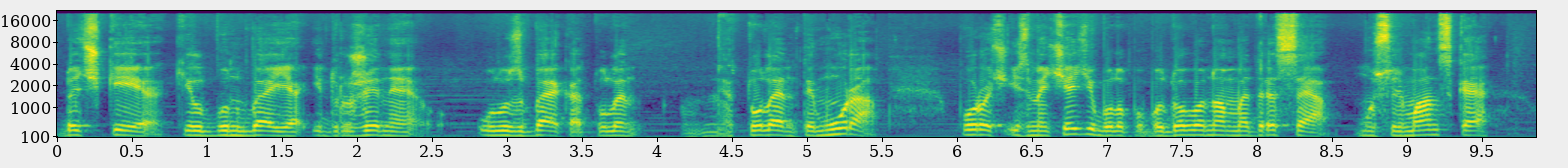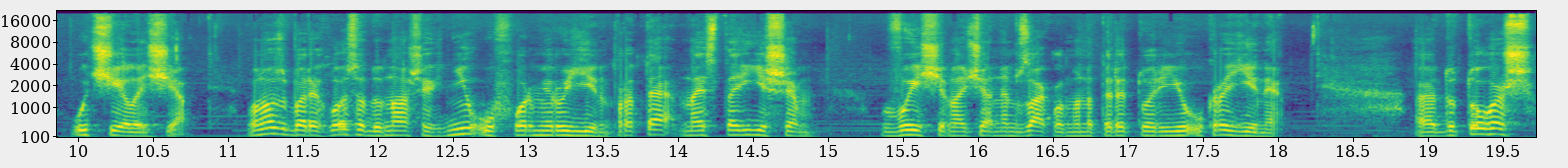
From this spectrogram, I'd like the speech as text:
дочки Кілбунбея і дружини Улузбека Тулен... Тулен Тимура, поруч із мечетю було побудовано медресе мусульманське училище. Воно збереглося до наших днів у формі руїн, проте найстарішим вищим навчальним закладом на території України. Е, До того ж,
